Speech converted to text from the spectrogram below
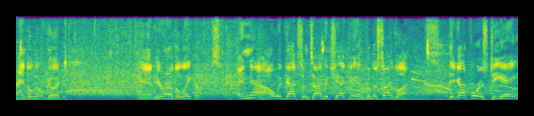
Randle no good. And here are the Lakers. And now we've got some time to check in from the sidelines. You got for us, DA?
